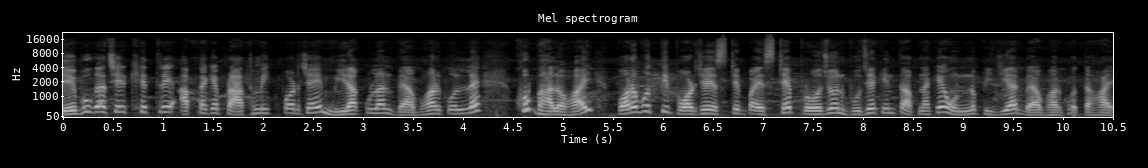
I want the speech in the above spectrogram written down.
লেবু গাছের ক্ষেত্রে আপনাকে প্রাথমিক পর্যায়ে মিরাকুলান ব্যবহার করলে খুব ভালো হয়। পরবর্তী পর্যায়ে স্টেপ বাই স্টেপ প্রয়োজন বুঝে কিন্তু আপনাকে অন্য পিজিআর ব্যবহার করতে হয়।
